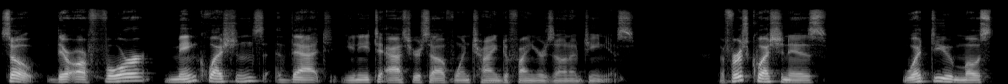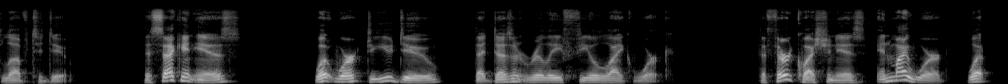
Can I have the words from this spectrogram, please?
So, there are four main questions that you need to ask yourself when trying to find your zone of genius. The first question is What do you most love to do? The second is What work do you do that doesn't really feel like work? The third question is In my work, what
